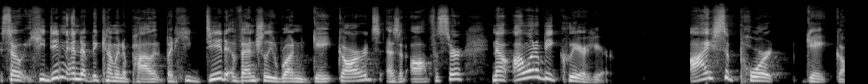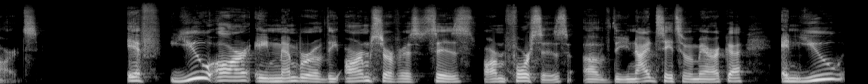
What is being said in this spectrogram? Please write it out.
So he didn't end up becoming a pilot, but he did eventually run gate guards as an officer. Now, I want to be clear here. I support gate guards. If you are a member of the armed services, armed forces of the United States of America, and you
